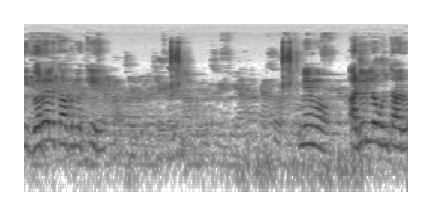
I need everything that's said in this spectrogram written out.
ఈ గొర్రెల కాపులకి మేము అడవుల్లో ఉంటారు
